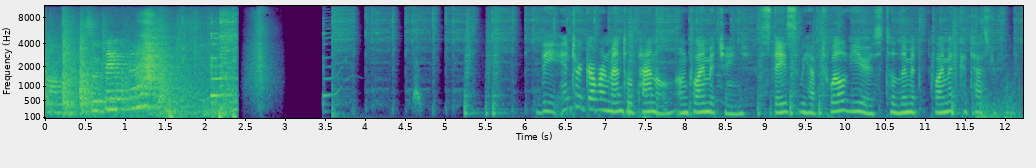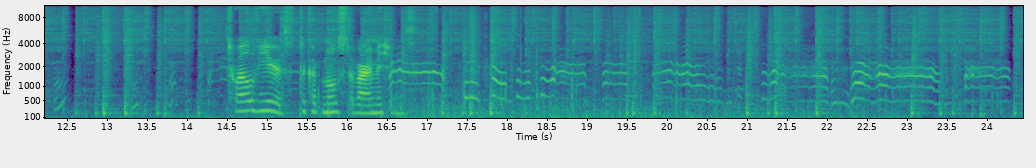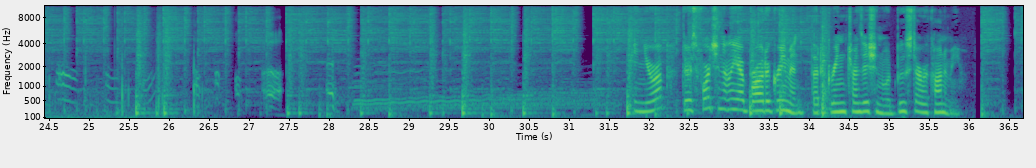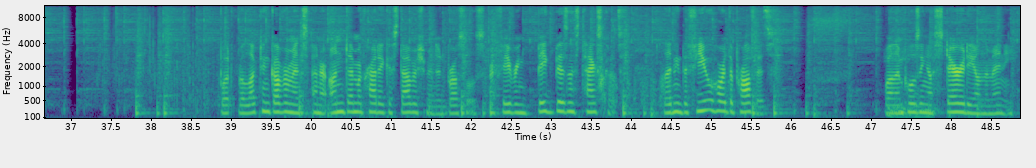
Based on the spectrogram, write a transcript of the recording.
Um, so play that. The Intergovernmental Panel on Climate Change states we have 12 years to limit climate catastrophe. 12 years to cut most of our emissions. In Europe, there's fortunately a broad agreement that a green transition would boost our economy. But reluctant governments and our undemocratic establishment in Brussels are favouring big business tax cuts, letting the few hoard the profits, while imposing austerity on the many,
